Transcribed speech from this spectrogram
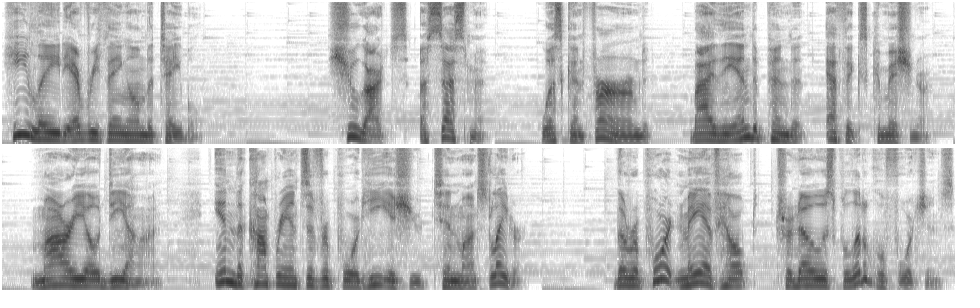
He laid everything on the table. Shugart's assessment was confirmed by the independent ethics commissioner, Mario Dion, in the comprehensive report he issued 10 months later. The report may have helped Trudeau's political fortunes,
